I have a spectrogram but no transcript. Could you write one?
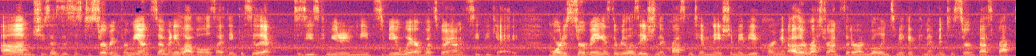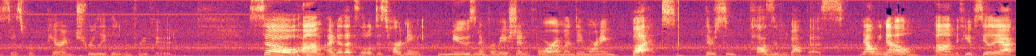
Um, she says, This is disturbing for me on so many levels. I think the celiac disease community needs to be aware of what's going on at CPK. More disturbing is the realization that cross contamination may be occurring at other restaurants that are unwilling to make a commitment to serve best practices for preparing truly gluten free food. So, um, I know that's a little disheartening news and information for a Monday morning, but there's some positive about this. Now we know um, if you have celiac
